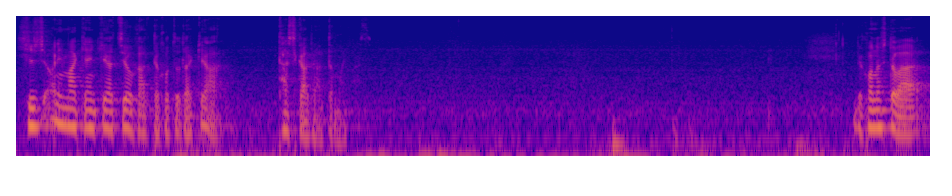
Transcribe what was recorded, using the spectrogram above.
非常に負けん気が強かったことだけは確かだと思います。でこの人は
